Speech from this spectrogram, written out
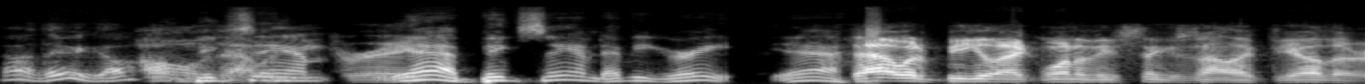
Oh, there you go. Oh, Big that would be Sam. great. Yeah, Big Sam. That'd be great. Yeah. That would be like one of these things, not like the other.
